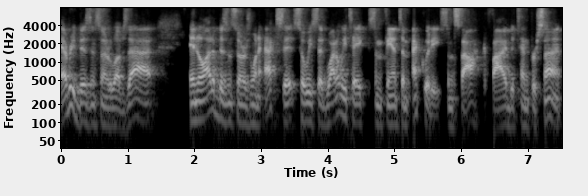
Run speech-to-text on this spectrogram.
Every business owner loves that. And a lot of business owners want to exit. So we said, why don't we take some phantom equity, some stock, five to 10%?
